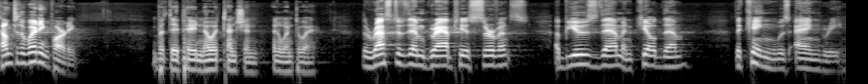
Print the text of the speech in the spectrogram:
Come to the wedding party. But they paid no attention and went away. The rest of them grabbed his servants, abused them, and killed them. The king was angry.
